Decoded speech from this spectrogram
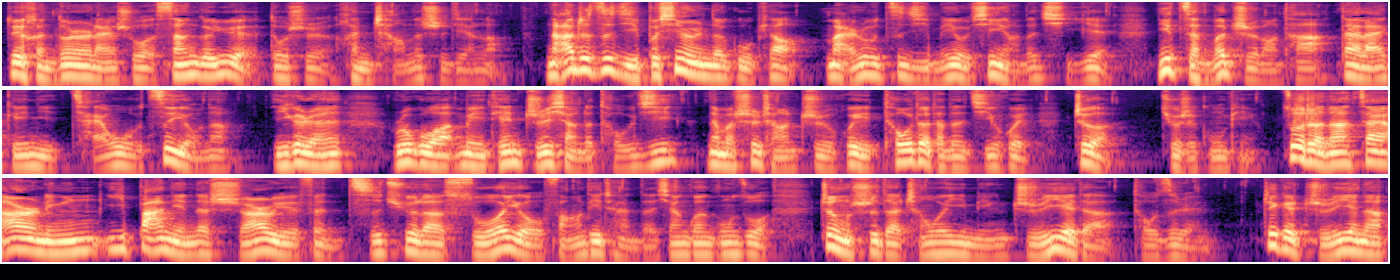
对很多人来说，三个月都是很长的时间了。拿着自己不信任的股票买入自己没有信仰的企业，你怎么指望它带来给你财务自由呢？一个人如果每天只想着投机，那么市场只会偷掉他的机会。这。就是公平。作者呢，在二零一八年的十二月份辞去了所有房地产的相关工作，正式的成为一名职业的投资人。这个职业呢，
